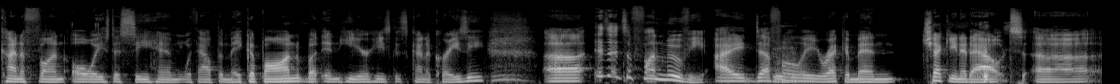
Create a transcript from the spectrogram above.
kind of fun always to see him without the makeup on, but in here he's just kind of crazy. Uh, it's, it's a fun movie. I definitely recommend checking it out. Uh,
